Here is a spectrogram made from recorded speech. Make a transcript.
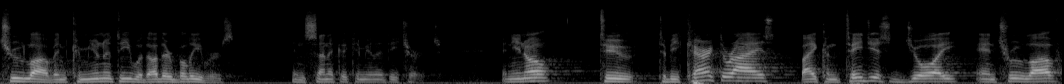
true love in community with other believers in Seneca Community Church? And you know, to, to be characterized by contagious joy and true love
